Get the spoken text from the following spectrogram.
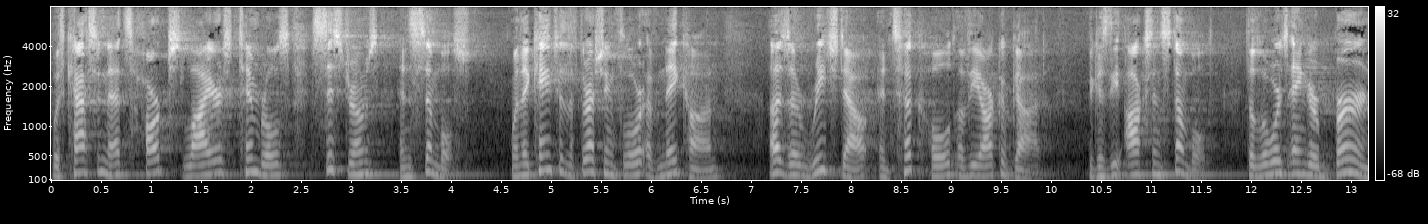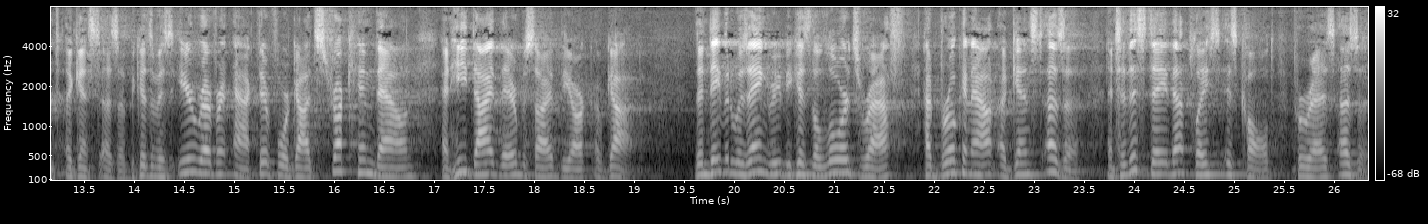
with castanets, harps, lyres, timbrels, sistrums, and cymbals. When they came to the threshing floor of Nacon, Uzzah reached out and took hold of the ark of God because the oxen stumbled. The Lord's anger burned against Uzzah because of his irreverent act. Therefore, God struck him down, and he died there beside the ark of God. Then David was angry because the Lord's wrath had broken out against Uzzah, and to this day that place is called Perez Uzzah.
